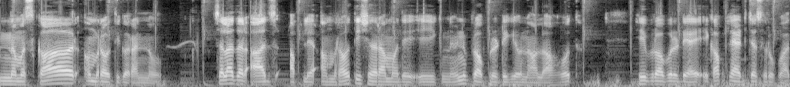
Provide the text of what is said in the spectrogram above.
नमस्कार अमरावतीकरांनो. चला तर आज आपल्या अमरावती शहरामध्ये एक नवीन प्रॉपर्टी घेऊन आलो आहोत. ही प्रॉपर्टी आहे एका फ्लॅटच्या स्वरूपात.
